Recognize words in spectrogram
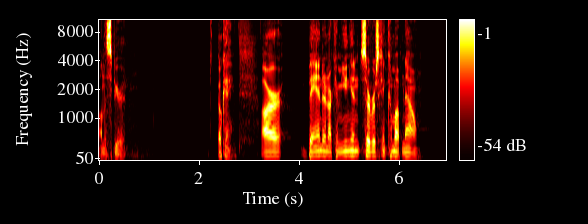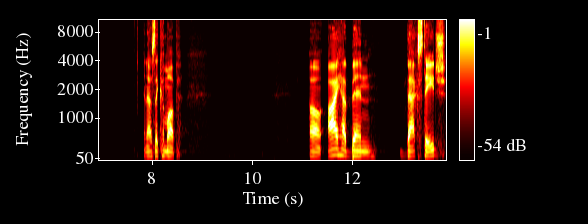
on the Spirit. Okay, our band and our communion servers can come up now. And as they come up, uh, I have been backstage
